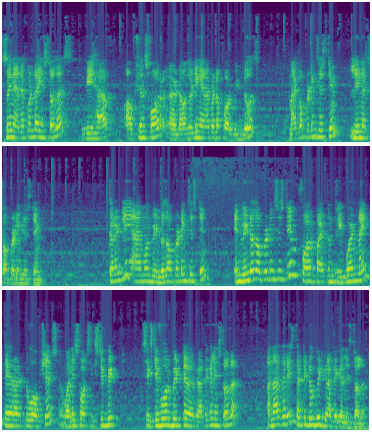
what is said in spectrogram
So in Anaconda installers, we have options for uh, downloading Anaconda for Windows, Mac operating system, Linux operating system. Currently, I am on Windows operating system. In Windows operating system for Python 3.9, there are two options. One is for 60-bit, 64-bit uh, graphical installer. Another is 32-bit graphical installer.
